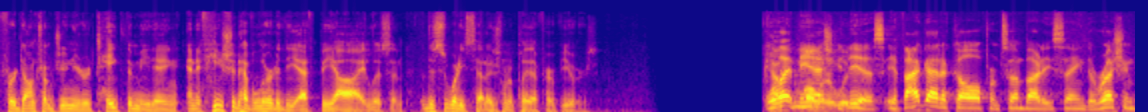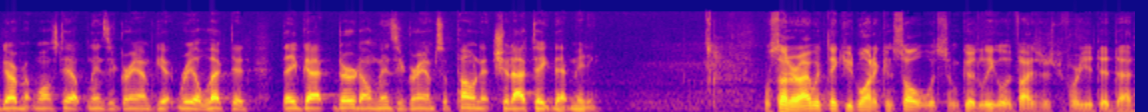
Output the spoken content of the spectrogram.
for Donald Trump Jr. to take the meeting and if he should have alerted the FBI. Listen, this is what he said. I just want to play that for our viewers. Well, let me Mueller ask you would- this. If I got a call from somebody saying the Russian government wants to help Lindsey Graham get reelected, they've got dirt on Lindsey Graham's opponent, should I take that meeting? Well, Senator, I would think you'd want to consult with some good legal advisors before you did that.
